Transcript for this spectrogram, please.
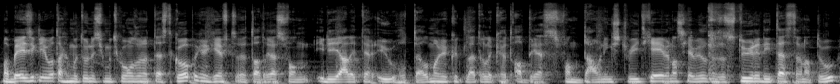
Maar basically wat je moet doen is je moet gewoon zo'n test kopen. Je geeft het adres van idealiter uw hotel, maar je kunt letterlijk het adres van Downing Street geven als je wilt. En ze sturen die test er naartoe.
